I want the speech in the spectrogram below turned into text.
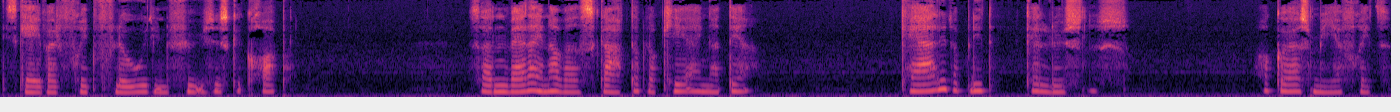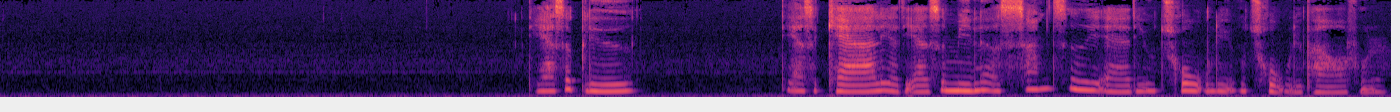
Det skaber et frit flow i din fysiske krop. Sådan hvad der end har været skabt af blokeringer der, kærligt og blidt kan løsnes og gøres mere frit. De er så blide. De er så kærlige, og de er så milde, og samtidig er de utrolig, utrolig powerful.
